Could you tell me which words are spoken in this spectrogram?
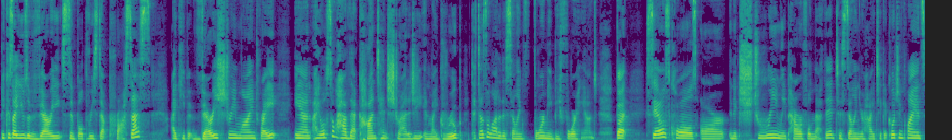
because I use a very simple three step process. I keep it very streamlined, right? And I also have that content strategy in my group that does a lot of the selling for me beforehand. But Sales calls are an extremely powerful method to selling your high ticket coaching clients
